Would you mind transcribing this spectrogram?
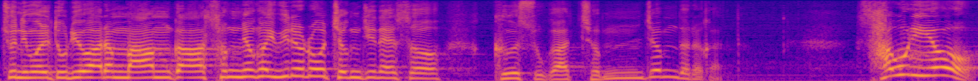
주님을 두려워하는 마음과 성령의 위로로 정진해서 그 수가 점점 늘어갔다. 사울이요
